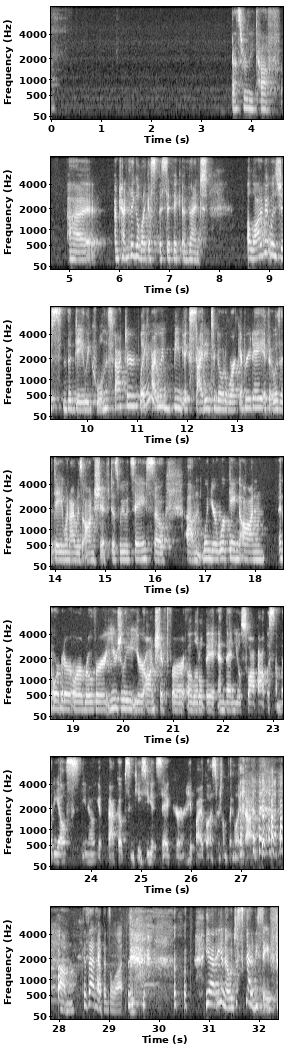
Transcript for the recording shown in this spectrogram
that's really tough. Uh, I'm trying to think of like a specific event. A lot of it was just the daily coolness factor. Like Ooh. I would be excited to go to work every day if it was a day when I was on shift, as we would say. So um, when you're working on an orbiter or a rover, usually you're on shift for a little bit and then you'll swap out with somebody else, you know, get backups in case you get sick or hit by a bus or something like that. Because um, that happens and, a lot. yeah, you know, just got to be safe.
